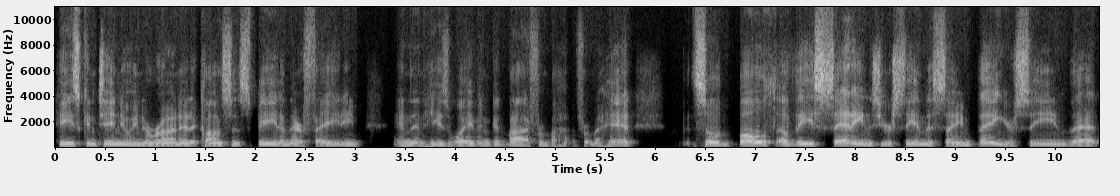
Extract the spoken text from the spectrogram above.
He's continuing to run at a constant speed and they're fading and then he's waving goodbye from behind, from ahead. So both of these settings you're seeing the same thing. You're seeing that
